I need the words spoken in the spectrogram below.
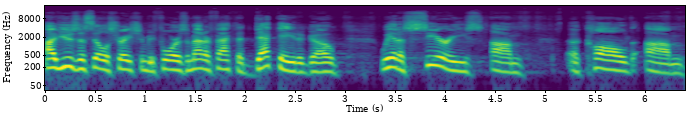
I've used this illustration before. As a matter of fact, a decade ago, we had a series um, uh, called um,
